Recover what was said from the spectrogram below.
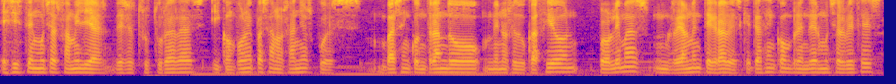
Existen muchas familias desestructuradas y conforme pasan los años, pues vas encontrando menos educación, problemas realmente graves que te hacen comprender muchas veces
